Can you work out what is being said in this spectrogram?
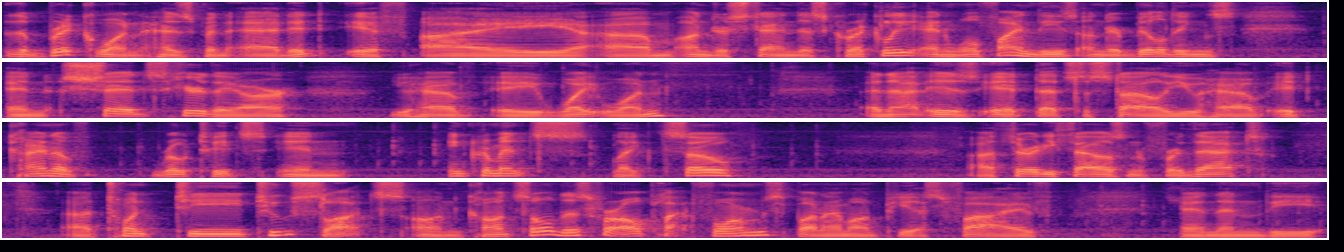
the brick one has been added, if I um, understand this correctly, and we'll find these under buildings and sheds. Here they are. You have a white one, and that is it. That's the style you have. It kind of rotates in increments like so. Uh, 30,000 for that. Uh, 22 slots on console. This is for all platforms, but I'm on PS5. And then the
